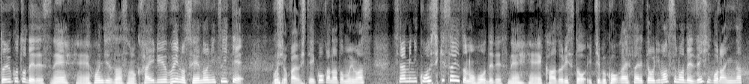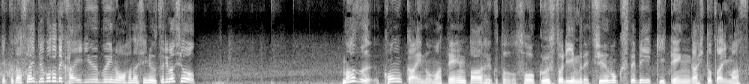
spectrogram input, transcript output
ということでですね、えー、本日はその海流 V の性能についてご紹介をしていこうかなと思います。ちなみに公式サイトの方でですね、えー、カードリスト一部公開されておりますので、ぜひご覧になってください。ということで、海流 V のお話に移りましょう。まず、今回のマテンパーフェクトとソークストリームで注目すべき点が一つあります。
